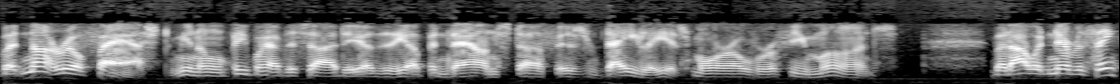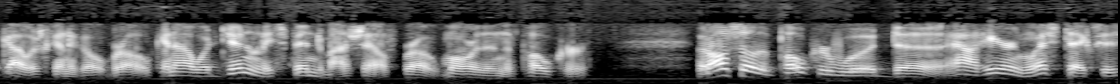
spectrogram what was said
but not real fast. You know, people have this idea that the up and down stuff is daily. It's more over a few months but I would never think I was going to go broke, and I would generally spend myself broke more than the poker. But also, the poker would uh, out here in West Texas.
